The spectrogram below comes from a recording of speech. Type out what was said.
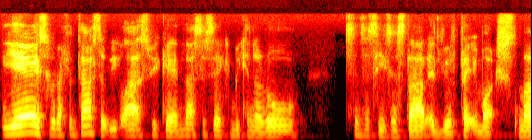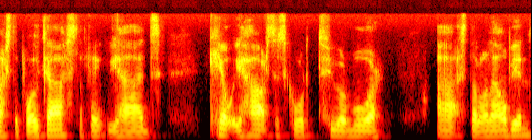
Yes, we had a fantastic week last weekend. That's the second week in a row since the season started. We've pretty much smashed the podcast. I think we had Kelty Hearts to score two or more at Stirling Albion.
